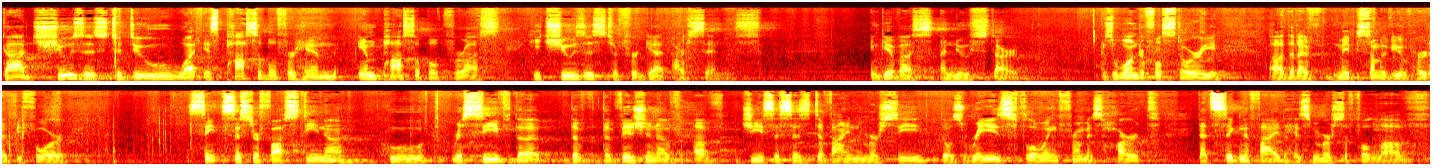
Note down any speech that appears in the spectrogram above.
God chooses to do what is possible for Him, impossible for us. He chooses to forget our sins and give us a new start. There's a wonderful story uh, that I've maybe some of you have heard it before. Saint Sister Faustina, who received the, the, the vision of, of Jesus' divine mercy, those rays flowing from his heart that signified his merciful love.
